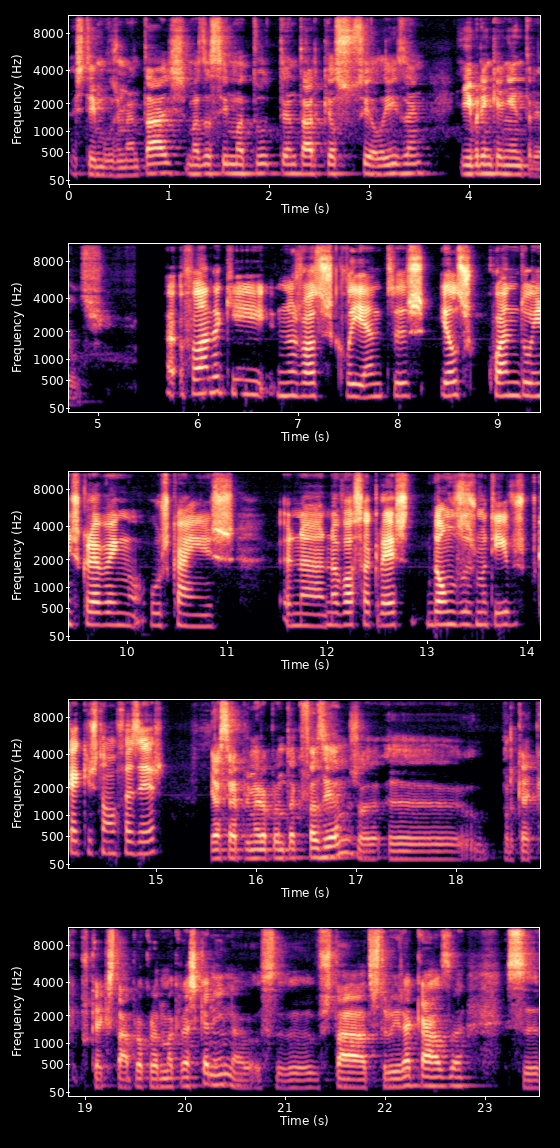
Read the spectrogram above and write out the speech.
estímulos mentais, mas acima de tudo tentar que eles socializem e brinquem entre eles. Ah, falando aqui nos vossos clientes, eles quando inscrevem os cães na, na vossa creche, dão-vos os motivos porque é que o estão a fazer? Essa é a primeira pergunta que fazemos. Uh, porque, é que, porque é que está à procura de uma creche canina? Se está a destruir a casa, se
